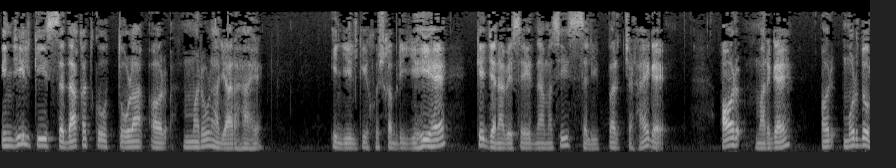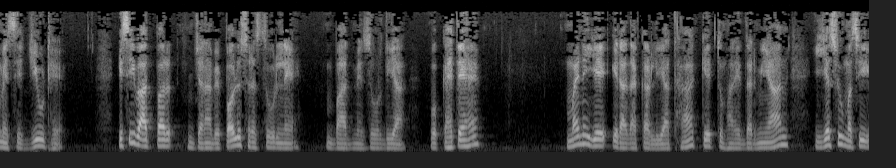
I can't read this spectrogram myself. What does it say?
انجیل کی صداقت کو توڑا اور مروڑا جا رہا ہے۔ انجیل کی خوشخبری یہی ہے کہ جناب سیدنا مسیح سلیب پر چڑھائے گئے اور مر گئے اور مردوں میں سے جی اٹھے۔ اسی بات پر جناب پولس رسول نے بعد میں زور دیا۔ وہ کہتے ہیں، میں نے یہ ارادہ کر لیا تھا کہ تمہارے درمیان یسو مسیح،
